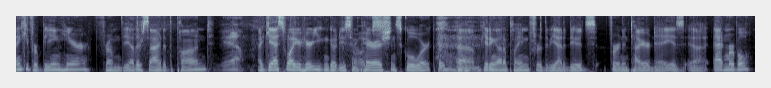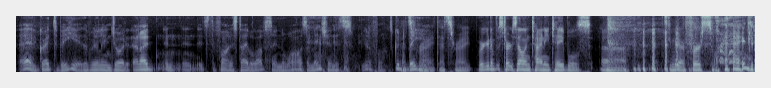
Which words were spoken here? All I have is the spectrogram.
thank you for being here from the other side of the pond. Yeah. I guess while you're here, you can go do some frogs. parish and school work, but um, getting on a plane for the BeatiDudes for an entire day is uh, admirable. Yeah, great to be here. I've really enjoyed it, and I and, and, it's the finest table I've seen in a while. As I mentioned, it's beautiful. It's good that's to be That's right, here. That's right. We're gonna start selling tiny tables. Uh, it's gonna be our first swag.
